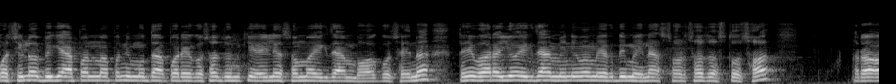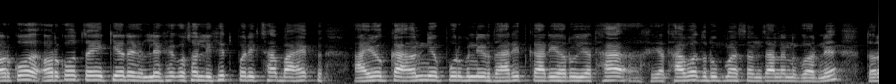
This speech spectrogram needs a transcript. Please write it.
पछिल्लो विज्ञापनमा पनि मुद्दा परेको छ जुन कि अहिलेसम्म इक्जाम भएको छैन। त्यही भएर यो इक्जाम मिनिमम एक दुई महिना सर्छ जस्तो छ। र अर्को अर्को चाहिँ के लेखेको छ लिखित परीक्षा बाहेक आयोगका अन्य पूर्व निर्धारित कार्यहरू यथा यथावत रूपमा सञ्चालन गर्ने तर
